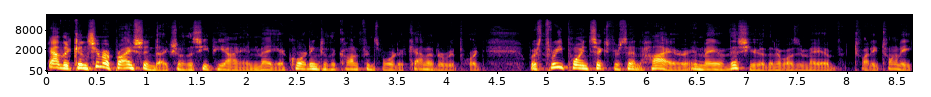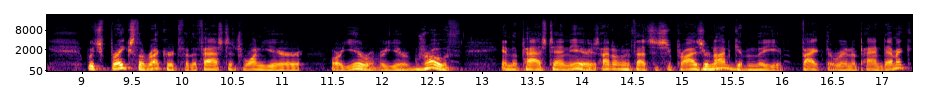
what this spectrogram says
Yeah, the Consumer Price Index, or the CPI, in May, according to the Conference Board of Canada report, was 3.6% higher in May of this year than it was in May of 2020, which breaks the record for the fastest one year or year over year growth in the past 10 years. I don't know if that's a surprise or not, given the fact that we're in a pandemic,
